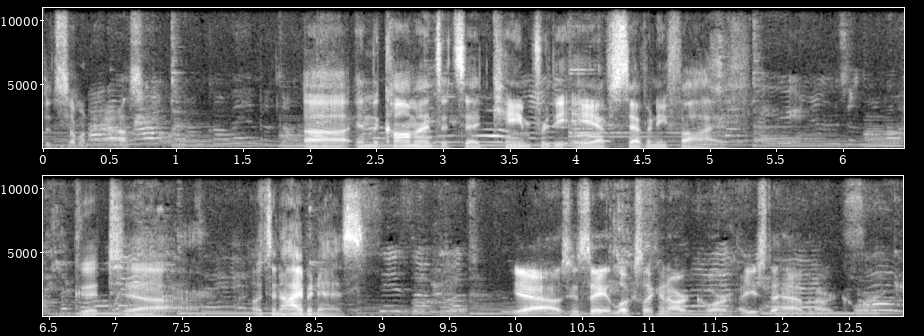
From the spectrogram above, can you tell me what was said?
did someone ask? Uh, in the comments, it said came for the AF75 guitar. Oh, it's an Ibanez. Yeah, I was gonna say it looks like an Artcore. I used to have an Artcore.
